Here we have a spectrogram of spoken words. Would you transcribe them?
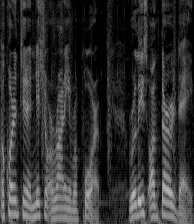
according to the initial Iranian report. Released on Thursday,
